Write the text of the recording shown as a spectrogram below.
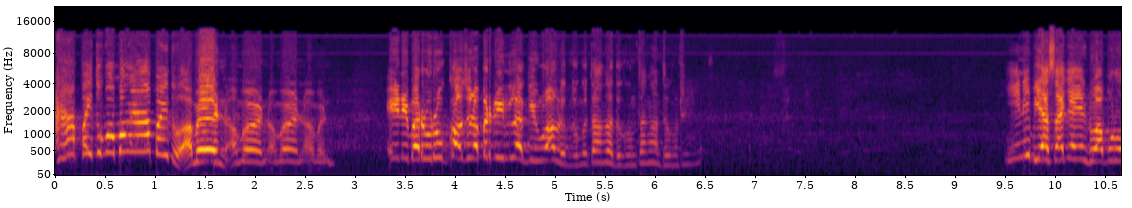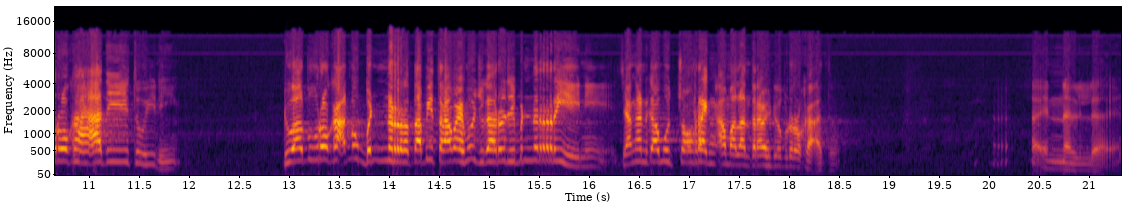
apa itu ngomong apa itu? Amin, amin, amin, amin. Ini baru rukuk sudah berdiri lagi. Wah, tunggu tangan, tunggu tangan, tunggu. Ini biasanya yang 20 rakaat itu ini. Dua puluh rakaatmu bener, tapi terawihmu juga harus dibeneri ini. Jangan kamu coreng amalan terawih dua puluh rakaat itu. Innalillahi.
